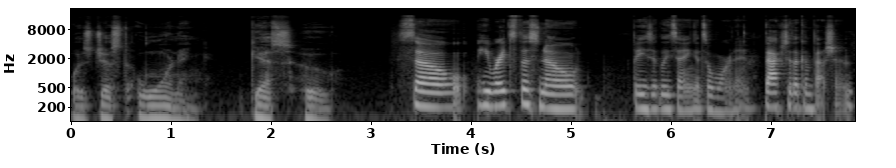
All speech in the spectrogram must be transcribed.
was just a warning. Guess who? So he writes this note basically saying it's a warning. Back to the confession.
